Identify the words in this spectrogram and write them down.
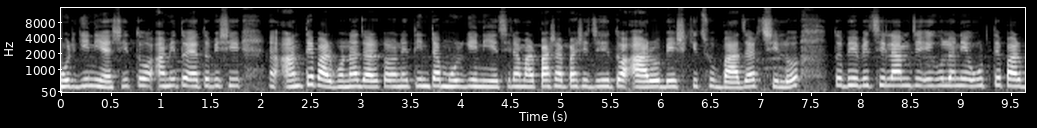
মুরগি নিয়ে আসি। তো আমি তো এত বেশি আনতে পারব না। যার কারণে তিনটা মুরগি নিয়েছিলাম। আর পাশাপাশি যেহেতু আরও বেশ কিছু বাজার ছিল, তো ভেবেছিলাম যে এগুলো নিয়ে উঠতে পারব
